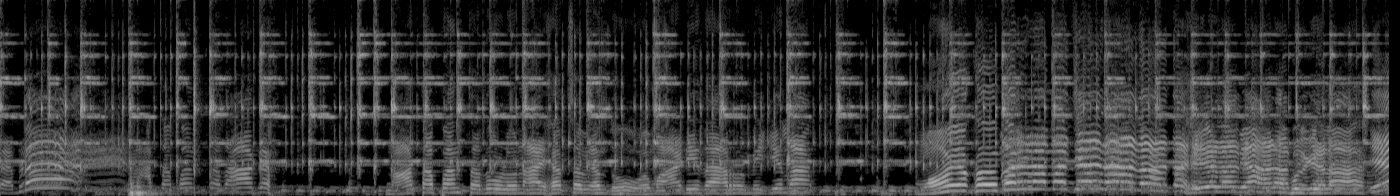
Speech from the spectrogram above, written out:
ನಾಥ ಪಂಥದೋಳು ನಾ ಹೆಚ್ಚವೆಂದು ಮಾಡಿದಾರು ಮಿಗಿಲ. ಮೋಯಕೋ ಬರಲ ಮಜಲಾದ ಹೇಳ ಬ್ಯಾಡ ಬುಗಿಲ ಏ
